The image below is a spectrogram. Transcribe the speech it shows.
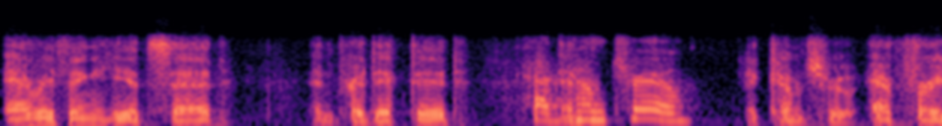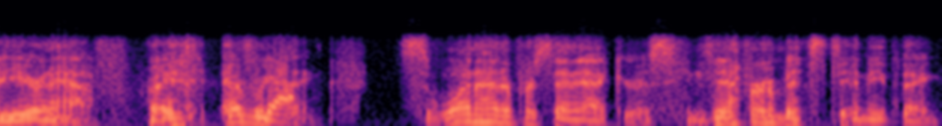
everything he had said and predicted – had come true. Had come true for a year and a half, right? Everything. Yeah. It's 100% accuracy. Never missed anything.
